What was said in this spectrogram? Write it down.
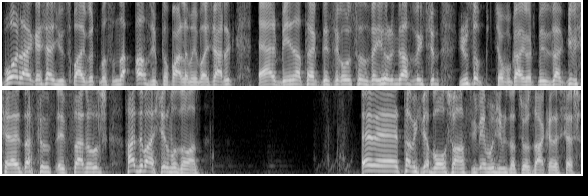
Bu arada arkadaşlar YouTube algoritmasında azıcık toparlamayı başardık. Eğer beğeni atarak destek olursanız ve yorum yazmak için YouTube çabuk algoritma düzelt gibi şeyler yazarsanız efsane olur. Hadi başlayalım o zaman. Evet tabii ki de bol şans gibi emojimizi atıyoruz arkadaşlar.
